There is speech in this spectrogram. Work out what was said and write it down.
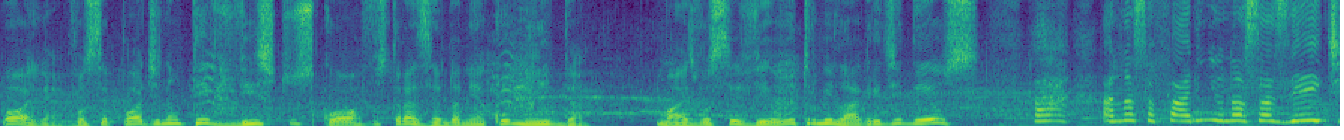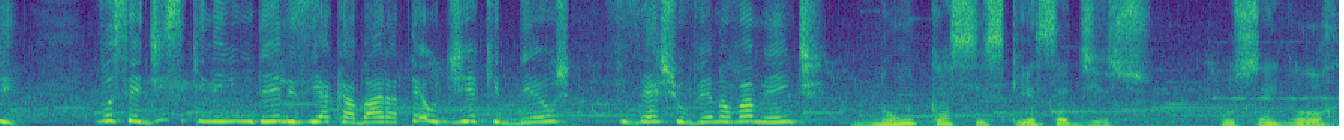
Olha, você pode não ter visto os corvos trazendo a minha comida, mas você vê outro milagre de Deus. Ah, a nossa farinha e o nosso azeite! Você disse que nenhum deles ia acabar até o dia que Deus fizer chover novamente. Nunca se esqueça disso. O Senhor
